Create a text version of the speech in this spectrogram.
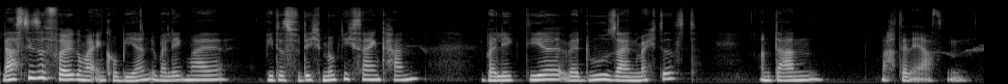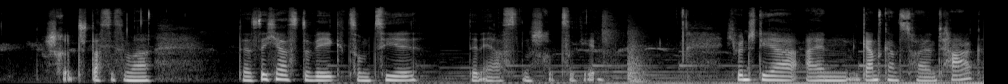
Lass diese Folge mal inkubieren. Überleg mal, wie das für dich möglich sein kann. Überleg dir, wer du sein möchtest. Und dann mach den ersten Schritt. Das ist immer der sicherste Weg zum Ziel, den ersten Schritt zu gehen. Ich wünsche dir einen ganz, ganz tollen Tag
